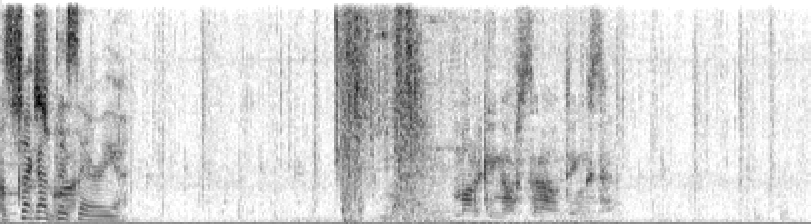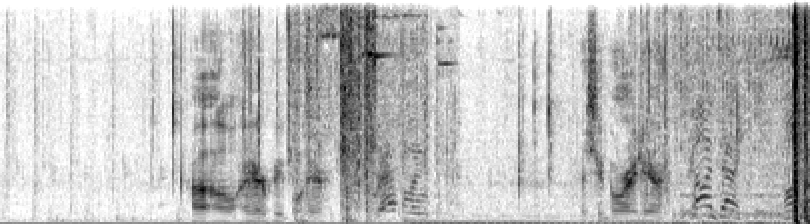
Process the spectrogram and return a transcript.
Let's check out this area. Marking our surroundings. Uh oh, I hear people here. Rappling. There's people right here. Contact! On my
